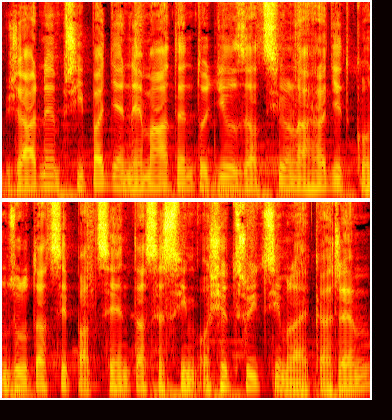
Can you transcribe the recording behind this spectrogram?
V žádném případě nemá tento díl za cíl nahradit konzultaci pacienta se svým ošetřujícím lékařem,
